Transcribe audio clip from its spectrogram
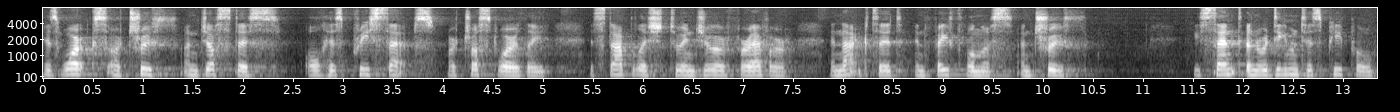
His works are truth and justice. All his precepts are trustworthy, established to endure forever, enacted in faithfulness and truth. He sent and redeemed his people.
